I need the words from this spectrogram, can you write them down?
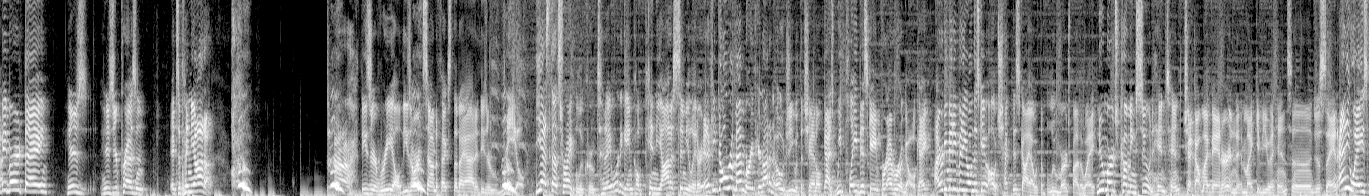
Happy birthday! Here's here's your present. It's a pinata. These are real. These aren't sound effects that I added. These are real. Yes, that's right, Blue Crew. Today we're in a game called Pinata Simulator. And if you don't remember, if you're not an OG with the channel, guys, we played this game forever ago, okay? I already made a video on this game. Oh, check this guy out with the blue merch, by the way. New merch coming soon, hint, hint. Check out my banner and it might give you a hint, uh, just saying. Anyways,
